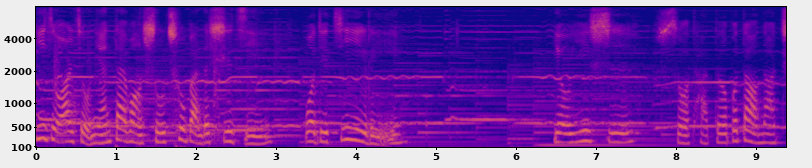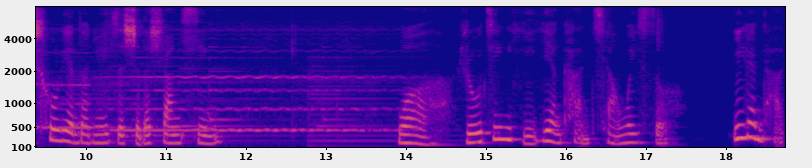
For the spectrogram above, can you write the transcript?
一九二九年，戴望舒出版的诗集《我的记忆》里有一诗说他得不到那初恋的女子时的伤心。我如今已厌看蔷薇色，一任它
